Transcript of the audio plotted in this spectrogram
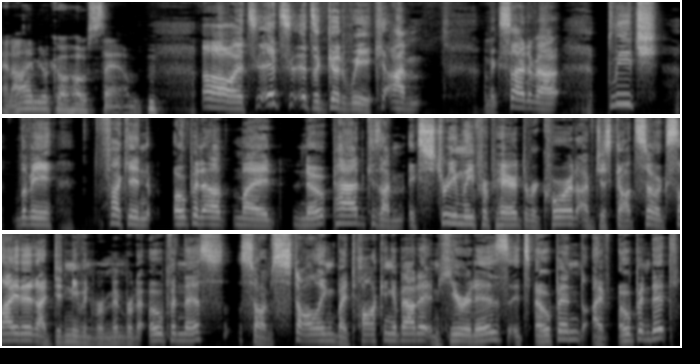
And I'm your co-host, Sam. Oh, it's it's it's a good week. I'm I'm excited about Bleach. Let me fucking open up my notepad because I'm extremely prepared to record. I've just got so excited I didn't even remember to open this, so I'm stalling by talking about it. And here it is. It's opened. I've opened it.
